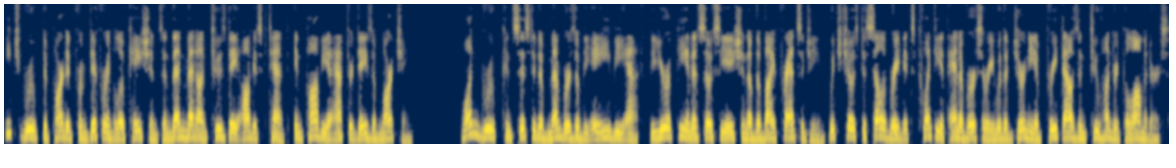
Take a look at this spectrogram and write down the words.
Each group departed from different locations and then met on Tuesday, August 10, in Pavia after days of marching. One group consisted of members of the AEVF, the European Association of the Via Francigena, which chose to celebrate its 20th anniversary with a journey of 3,200 kilometers.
